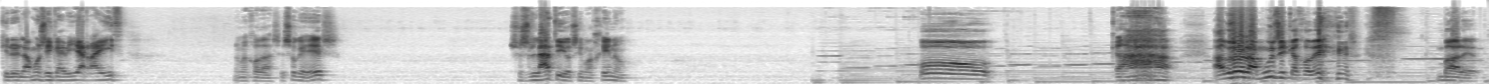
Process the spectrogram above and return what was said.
Quiero oír la música de Villarraíz. No me jodas. ¿Eso qué es? Eso es Latios, imagino. ¡Oh! ¡Ah! Adoro la música, joder. vale.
